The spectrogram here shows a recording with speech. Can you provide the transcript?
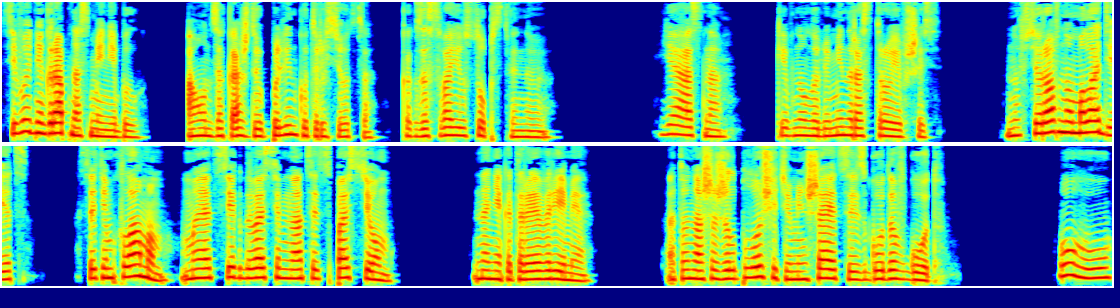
Сегодня граб на смене был, а он за каждую пылинку трясется, как за свою собственную. Ясно, кивнула Люмин, расстроившись. Но все равно молодец. С этим хламом мы отсек 2.17 спасем на некоторое время, а то наша жилплощадь уменьшается из года в год. «Угу»,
